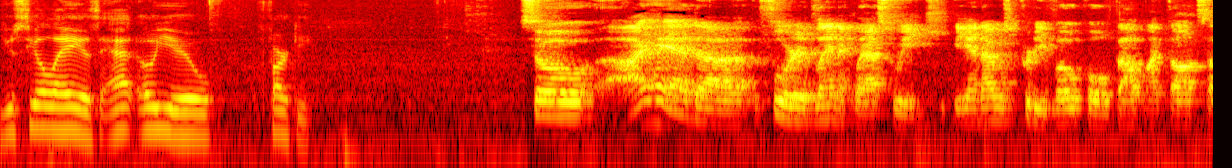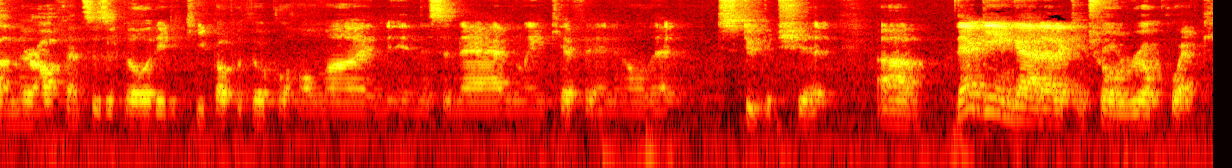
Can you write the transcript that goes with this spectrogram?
UCLA is at OU. Farkey. So I had uh, Florida Atlantic last week, and I was pretty vocal about my thoughts on their offense's ability to keep up with Oklahoma and, and this and that, and Lane Kiffin and all that stupid shit. Um, that game got out of control real quick,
